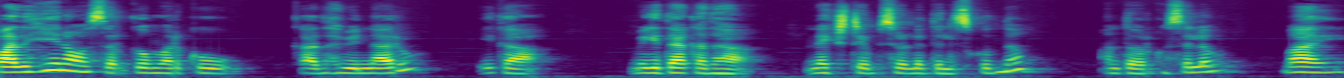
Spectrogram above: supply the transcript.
పదిహేనవ స్వర్గం వరకు కథ విన్నారు. ఇక మిగతా కథ నెక్స్ట్ ఎపిసోడ్లో తెలుసుకుందాం. అంతవరకు సెలవు. బాయ్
